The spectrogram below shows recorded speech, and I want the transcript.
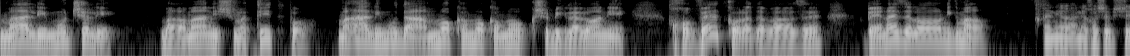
מה הלימוד שלי, ברמה הנשמתית פה, מה הלימוד העמוק עמוק עמוק, שבגללו אני חווה את כל הדבר הזה, בעיניי זה לא נגמר. אני, אני חושב שכן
